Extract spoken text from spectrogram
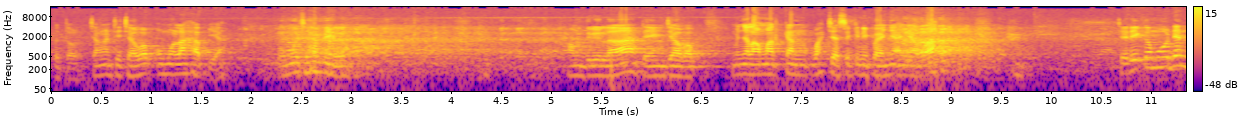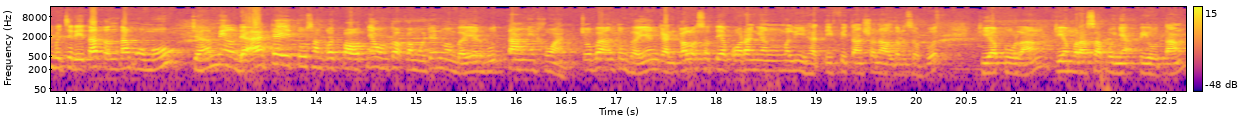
betul. Jangan dijawab Ummu Lahab ya. Ummu Jamil. Alhamdulillah ada yang jawab menyelamatkan wajah segini banyaknya Pak. Jadi kemudian bercerita tentang Ummu Jamil. Tidak ada itu sangkut pautnya untuk kemudian membayar hutang ikhwan. Coba antum bayangkan kalau setiap orang yang melihat TV nasional tersebut, dia pulang, dia merasa punya piutang,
